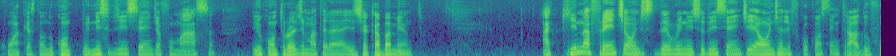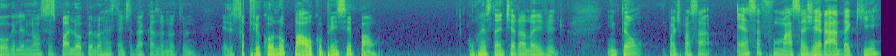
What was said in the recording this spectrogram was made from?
com a questão do, do início de incêndio, a fumaça, e o controle de materiais de acabamento. Aqui na frente é onde se deu o início do incêndio e é onde ele ficou concentrado. O fogo ele não se espalhou pelo restante da casa noturna. Ele só ficou no palco principal. O restante era lã e vidro. Então, pode passar? Essa fumaça gerada aqui,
